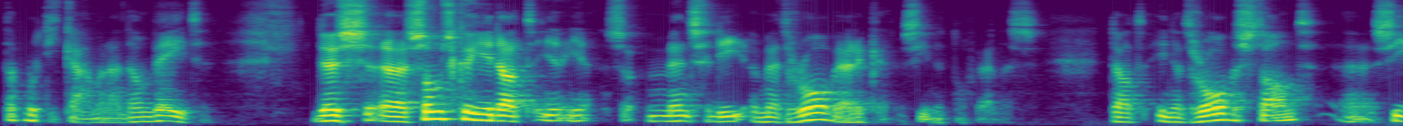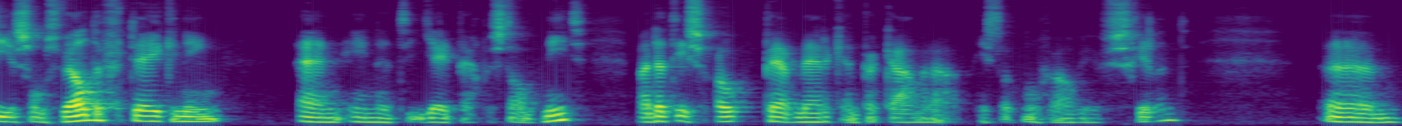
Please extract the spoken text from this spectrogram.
Dat moet die camera dan weten. Dus uh, soms kun je dat, mensen die met RAW werken, zien het nog wel eens. Dat in het RAW-bestand uh, zie je soms wel de vertekening en in het JPEG-bestand niet. Maar dat is ook per merk en per camera is dat nog wel weer verschillend. Um,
